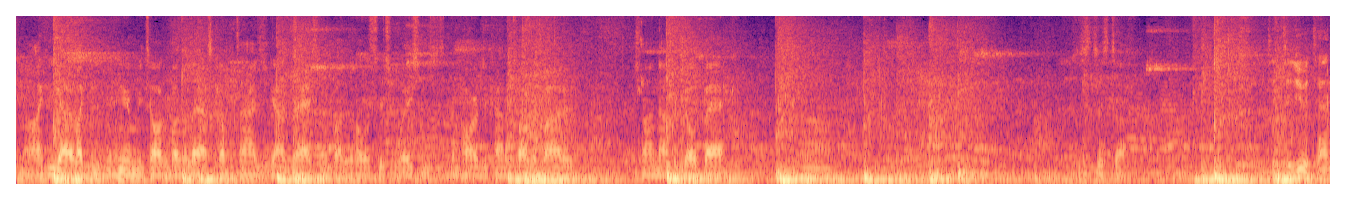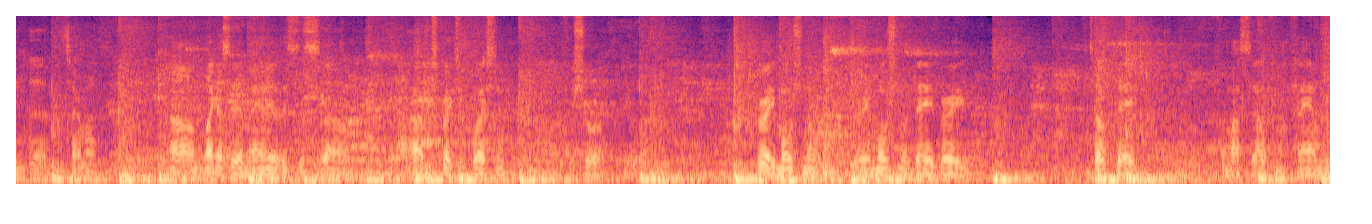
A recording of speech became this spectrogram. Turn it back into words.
You know, like you guys, like you've been hearing me talk about the last couple times, you guys are asking about the whole situation. It's just been hard to kind of talk about it, trying not to go back. Just, just tough. Did, did you attend the ceremony? Um, like I said, man, it, it's just um, I respect your question for sure. Very emotional, very emotional day, very tough day for myself, my family,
